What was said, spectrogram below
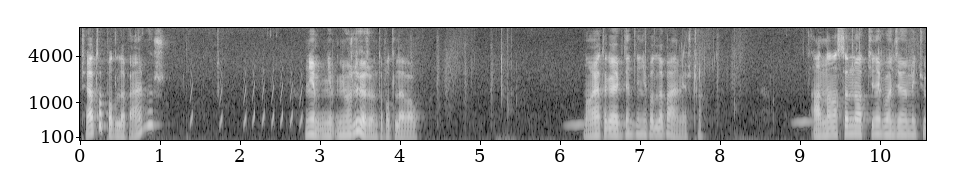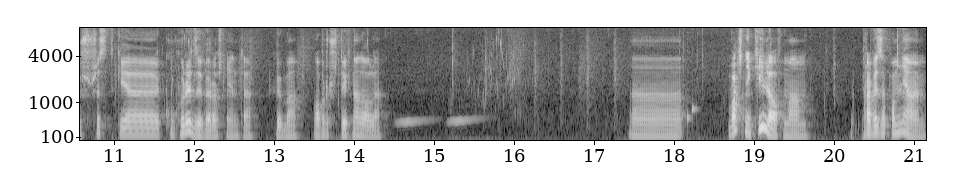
Czy ja to podlewałem już? Nie, nie niemożliwe, żebym to podlewał. No, ja tego ewidentnie nie podlewałem jeszcze. A na następny odcinek będziemy mieć już wszystkie kukurydzy wyrośnięte, chyba. Oprócz tych na dole. Eee, właśnie kill off mam. Prawie zapomniałem.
